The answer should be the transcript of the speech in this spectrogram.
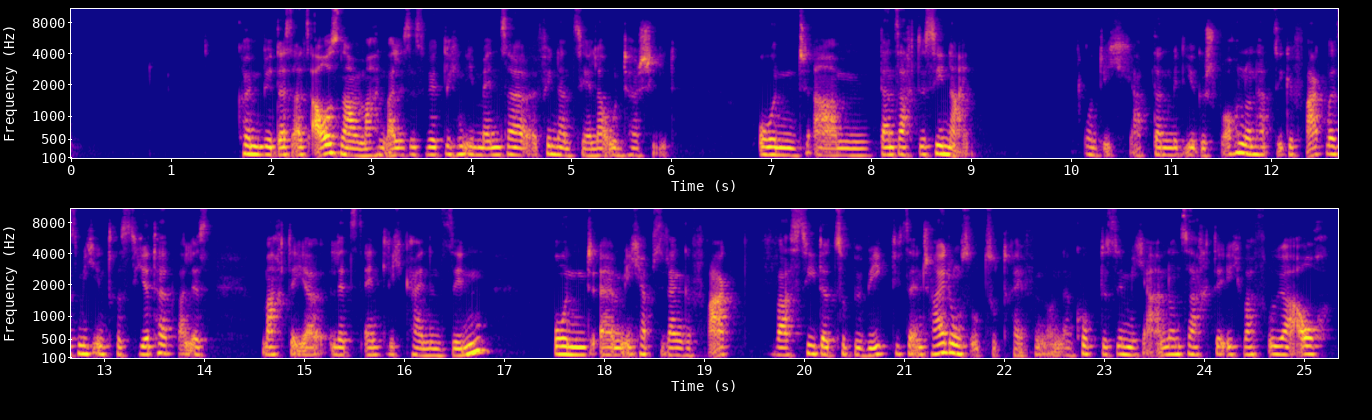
können wir das als Ausnahme machen, weil es ist wirklich ein immenser finanzieller Unterschied. Und ähm, dann sagte sie nein. Und ich habe dann mit ihr gesprochen und habe sie gefragt, weil es mich interessiert hat, weil es machte ja letztendlich keinen Sinn. Und ähm, ich habe sie dann gefragt, was sie dazu bewegt, diese Entscheidung so zu treffen. Und dann guckte sie mich an und sagte, ich war früher auch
